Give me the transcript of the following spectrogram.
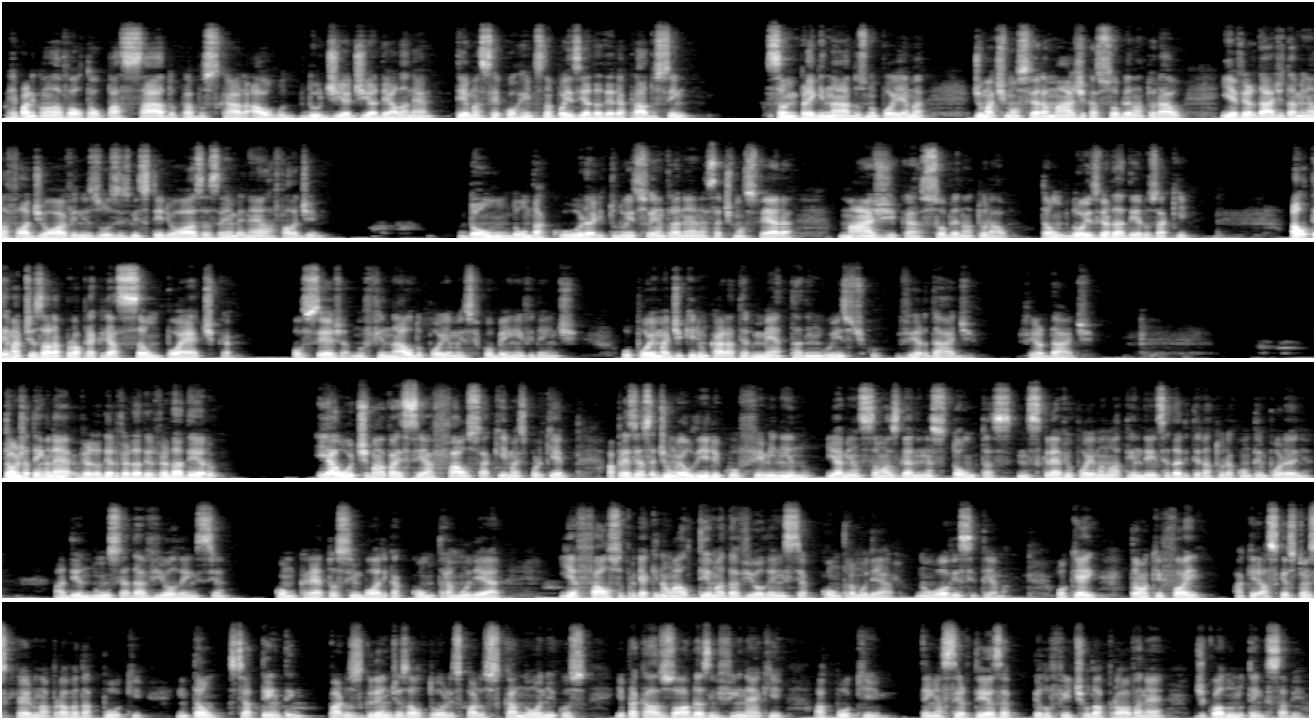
Reparem quando ela volta ao passado para buscar algo do dia a dia dela, né? Temas recorrentes na poesia da Adélia Prado, sim. São impregnados no poema de uma atmosfera mágica sobrenatural. E é verdade também, ela fala de OVNIs, luzes misteriosas, lembra, né? Ela fala de dom, dom da cura, e tudo isso entra né, nessa atmosfera mágica, sobrenatural. Então, dois verdadeiros aqui. Ao tematizar a própria criação poética, ou seja, no final do poema isso ficou bem evidente, o poema adquire um caráter metalinguístico. Verdade. Verdade. Então já tenho, né? Verdadeiro, verdadeiro, verdadeiro. E a última vai ser a falsa aqui. Mas por quê? A presença de um eu lírico feminino e a menção às galinhas tontas inscreve o poema numa tendência da literatura contemporânea, a denúncia da violência, concreta ou simbólica, contra a mulher. E é falso, porque aqui não há o tema da violência contra a mulher. Não houve esse tema. Ok? Então aqui foi as questões que caíram na prova da PUC. Então se atentem para os grandes autores, para os canônicos e para aquelas obras, enfim, né, que a PUC tenha certeza, pelo feitio da prova, né, de que o aluno tem que saber.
